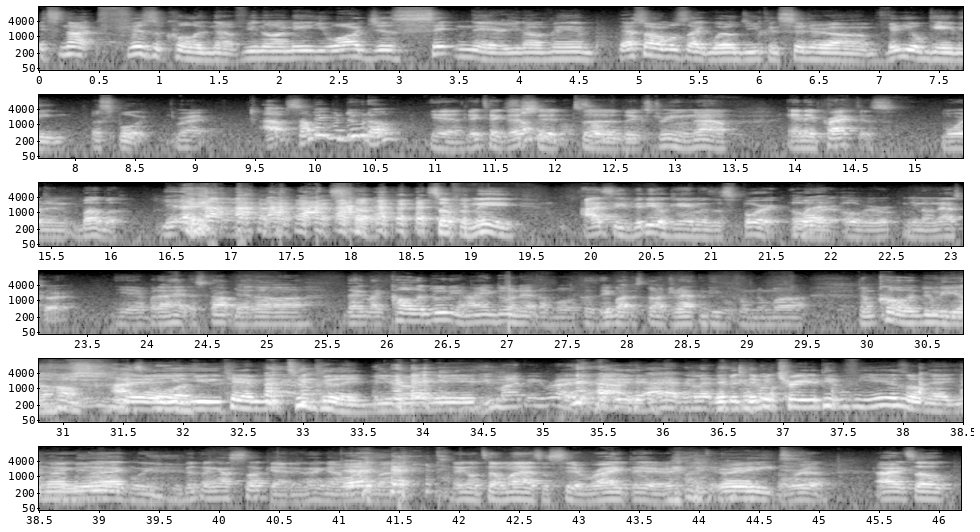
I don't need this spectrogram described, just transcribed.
it's not physical enough, you know what I mean? You are just sitting there, you know what I mean? That's almost like, well, do you consider um, video gaming a sport? Right. Uh, some people do though. Yeah, they take that Some shit people- to some the extreme now, and they practice more than Bubba. Yeah. So, so for me, I see video game as a sport over But- over you know NASCAR. yeah, but I had to stop that. Uh, that like Call of Duty. I ain't doing that no more because they about to start drafting people from the. Uh, them Call of Duty um, high yeah, you, scores. you, you can't be too good, you know what I mean? You might be right. yeah, I had to let They've been, they've been training people for years on that, you know what I mean? exactly. Good thing I suck at it. I ain't gotta worry about it. They gonna tell my ass to sit right there. Right. For real. All right. So,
